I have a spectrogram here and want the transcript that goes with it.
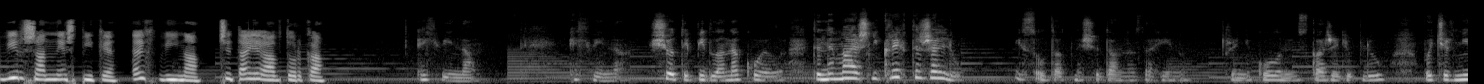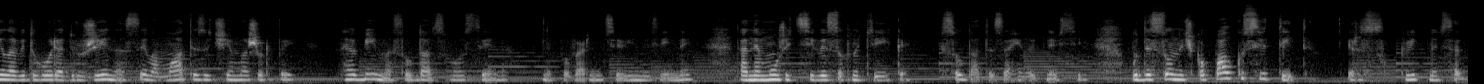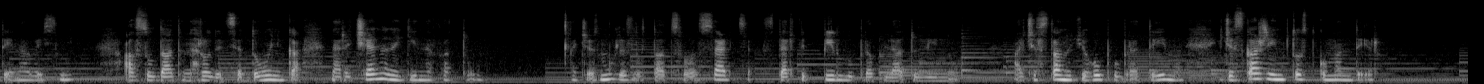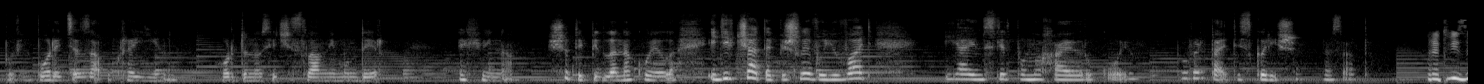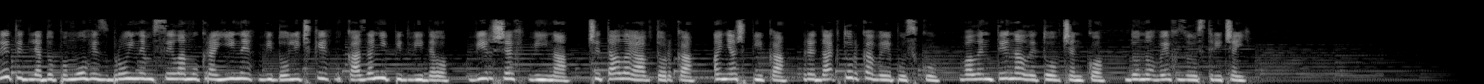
Вірш Анни Шпіки. Ех, війна. Читає авторка. Ех війна, ех війна, що ти підла накоїла? Ти не маєш ні крихти жалю. І солдат нещодавно загинув. Вже ніколи не скаже люблю, почерніла від горя дружина, сива мати з очима журби. Не обійме солдат свого сина, не повернеться він із війни, та не можуть всі висохнуть ріки, і солдати загинуть не всі. Буде сонечко палку світити, і розквітнуть сади навесні. А в солдата народиться донька, наречена надійна фату. А чи зможе солдат свого серця стерпить підлу прокляту війну? А чи стануть його побратими, і чи скаже їм тост командир? Бо він бореться за Україну, гордо носячи славний мундир. Ех, війна, що ти підла накоїла? І дівчата пішли воювати, і я їм слід помахаю рукою. Повертайтесь скоріше назад. Реквізити для допомоги Збройним силам України відолічки вказані під відео. Віршех Війна читала авторка Аня Шпіка, редакторка випуску Валентина Литовченко. До нових зустрічей.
